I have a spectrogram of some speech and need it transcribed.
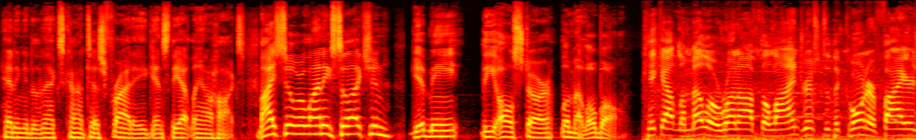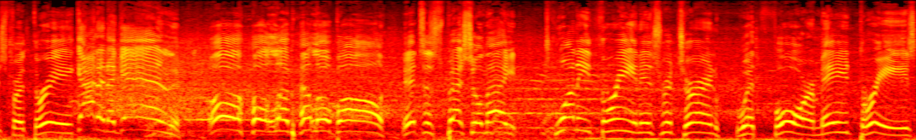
heading into the next contest Friday against the Atlanta Hawks. My silver lining selection: give me the All Star LaMelo Ball. Kick out LaMelo, run off the line, drifts to the corner, fires for three. Got it again! Oh, LaMelo ball. It's a special night. 23 in his return with four made threes.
